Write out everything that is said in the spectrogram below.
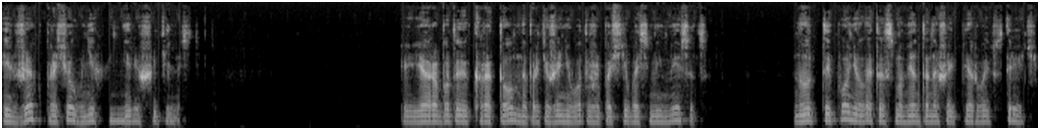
и Джек прочел в них нерешительность. Я работаю кротом на протяжении вот уже почти восьми месяцев. Но ты понял это с момента нашей первой встречи.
